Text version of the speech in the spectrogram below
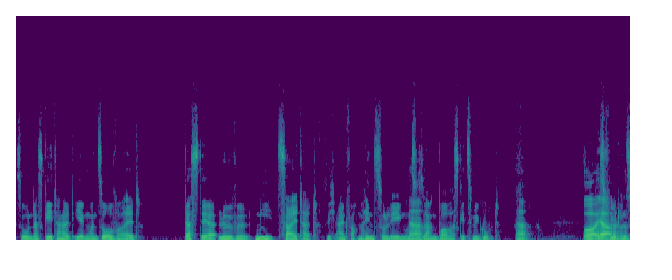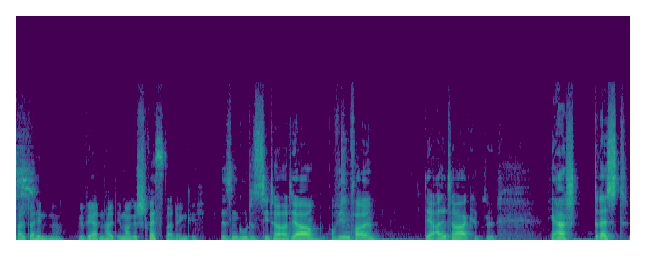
So, und das geht dann halt irgendwann so weit, dass der Löwe nie Zeit hat, sich einfach mal hinzulegen und ja. zu sagen, boah, was geht's mir gut. Ja. Boah, so, das ja, führt uns halt dahin, ne? Wir werden halt immer gestresster, denke ich. Ist ein gutes Zitat, ja, auf jeden Fall. Der Alltag, ja, stresst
